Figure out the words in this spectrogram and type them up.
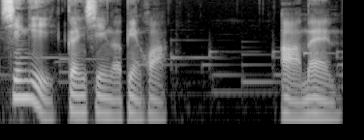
心意更新而变化。阿门。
